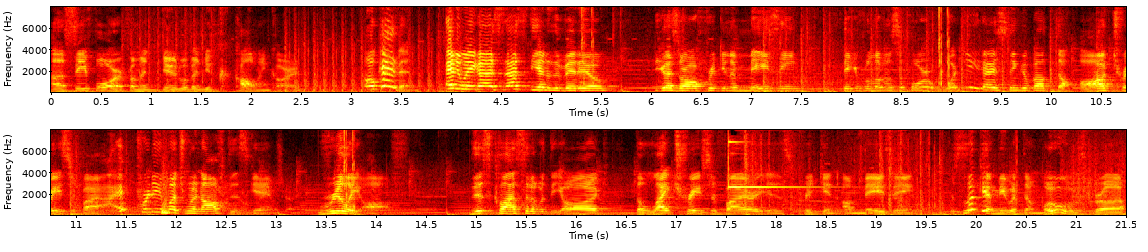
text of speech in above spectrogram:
A C4 from a dude with a nuke calling card. Okay then. Anyway, guys, that's the end of the video. You guys are all freaking amazing. Thank you for love and support. What do you guys think about the AUG Tracer Fire? I pretty much went off this game. Really off. This class setup with the AUG, The light tracer fire is freaking amazing. Just look at me with the moves, bruh.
